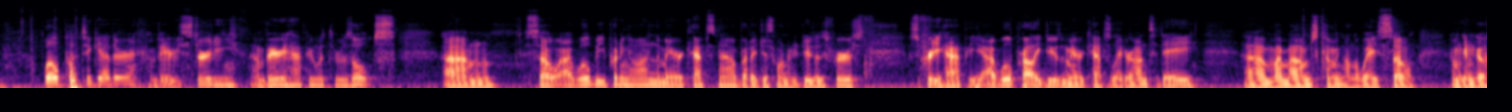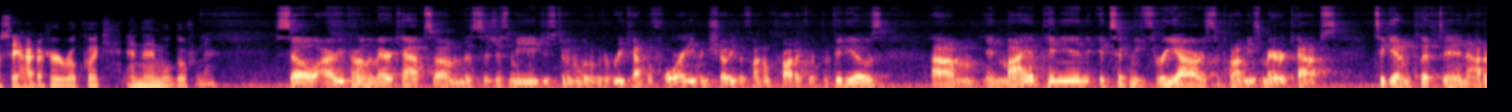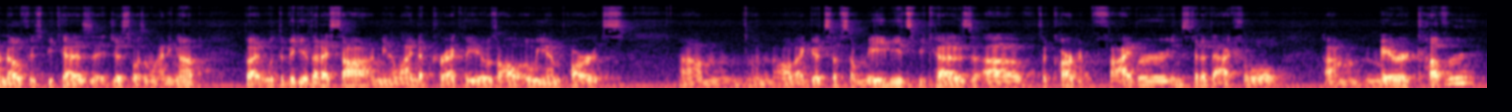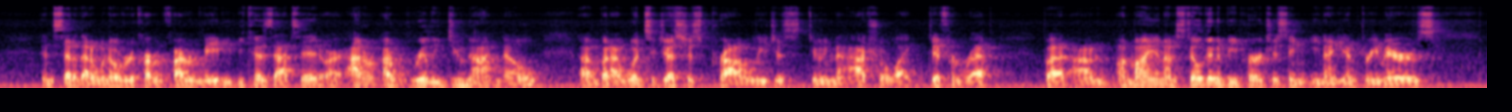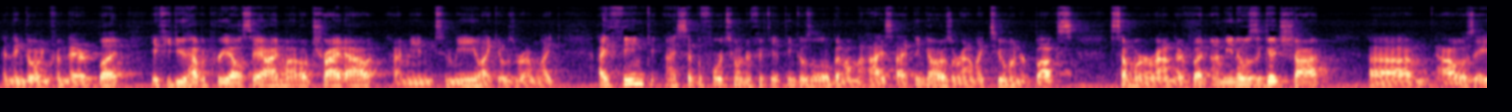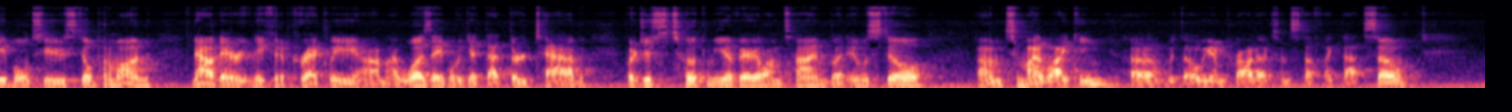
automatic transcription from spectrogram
well put together, very sturdy. I'm very happy with the results. Um, so I will be putting on the mirror caps now, but I just wanted to do this first. I was pretty happy. I will probably do the mirror caps later on today. Um, my mom's coming on the way, so I'm gonna go say hi to her real quick, and then we'll go from there. So I already put on the mirror caps. Um, this is just me just doing a little bit of recap before I even show you the final product with the videos. Um, in my opinion, it took me three hours to put on these mirror caps to get them clipped in. I don't know if it's because it just wasn't lining up, but with the video that I saw, I mean, it lined up correctly. It was all OEM parts um, and all that good stuff. So maybe it's because of the carbon fiber instead of the actual um, mirror cover. Instead of that, I went over to carbon fiber, maybe because that's it, or I don't, I really do not know. Um, but I would suggest just probably just doing the actual like different rep. But on, on my end, I'm still gonna be purchasing E90 M3 mirrors and then going from there. But if you do have a pre-LCI model, try it out. I mean, to me, like it was around like, I think, I said before 250, I think it was a little bit on the high side. I think I was around like 200 bucks, somewhere around there. But I mean, it was a good shot um, I was able to still put them on. Now they're they fit up correctly. Um, I was able to get that third tab, but it just took me a very long time, but it was still um, to my liking uh, with the OEM products and stuff like that. So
